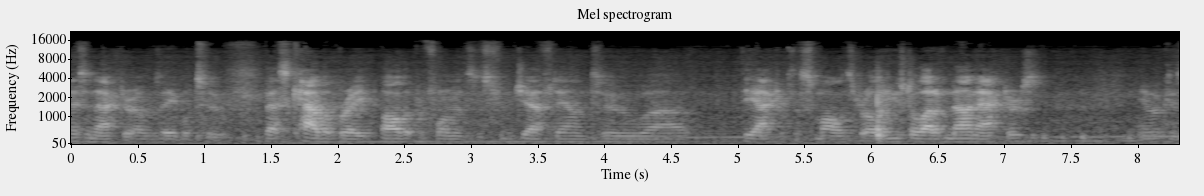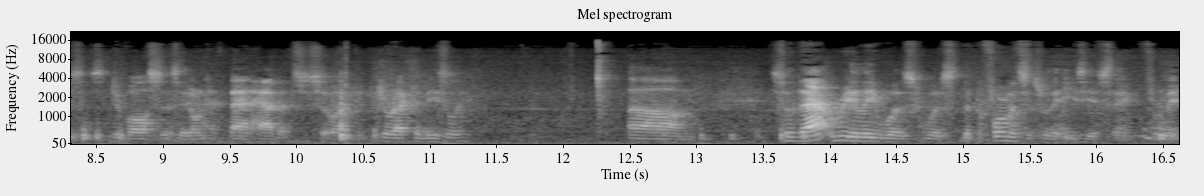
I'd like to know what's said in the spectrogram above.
As an actor, I was able to best calibrate all the performances from Jeff down to uh, the actor with the smallest role. I used a lot of non-actors, you know, because Duvall says they don't have bad habits, so I could direct them easily. Um, so that really was, was the performances were the easiest thing for me.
